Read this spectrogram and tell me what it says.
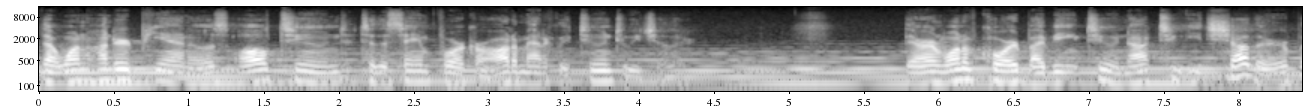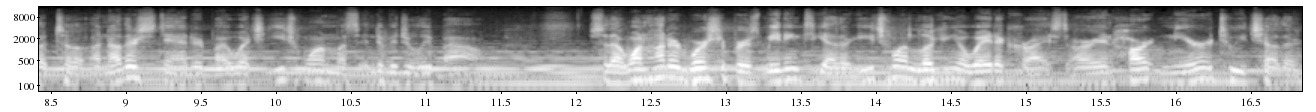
that 100 pianos, all tuned to the same fork, are automatically tuned to each other? They are in one accord by being tuned not to each other, but to another standard by which each one must individually bow. So that 100 worshipers meeting together, each one looking away to Christ, are in heart nearer to each other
